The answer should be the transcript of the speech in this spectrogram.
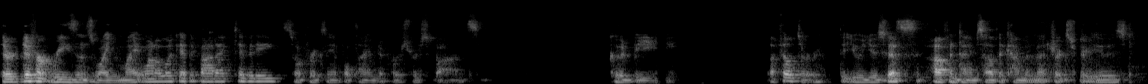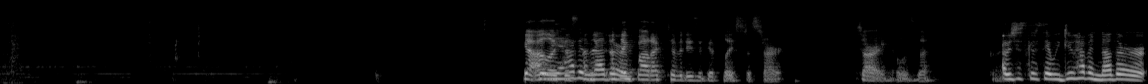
there are different reasons why you might want to look at bot activity. So for example, time to first response could be a filter that you would use. That's oftentimes how the common metrics are used. Yeah, I So like this. have I think, I think bot activity is a good place to start. Sorry, Elizabeth. I was just gonna say, we do have another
